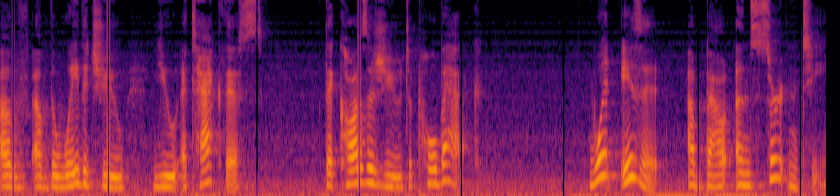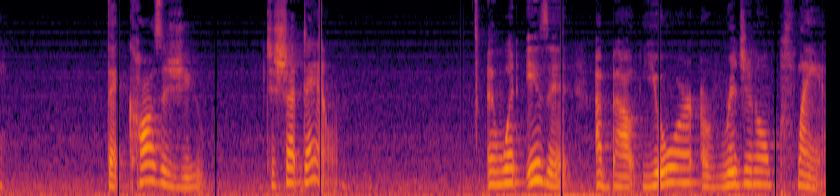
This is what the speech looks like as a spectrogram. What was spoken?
of, of the way that you, you attack this that causes you to pull back? What is it about uncertainty that causes you to shut down? And what is it about your original plan?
